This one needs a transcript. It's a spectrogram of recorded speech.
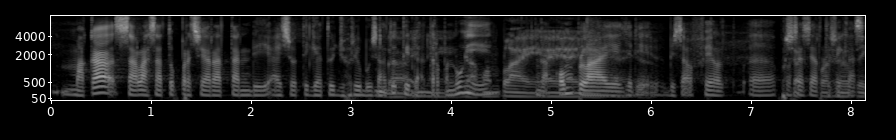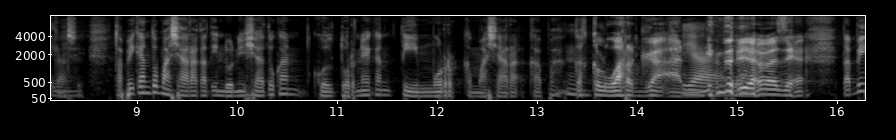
maka salah satu persyaratan di ISO 37001 Nggak tidak ini, terpenuhi, nggak comply, nggak ya, ya, comply, ya, ya, jadi ya. bisa fail eh, proses Proses sertifikasinya. sertifikasi. Tapi kan tuh masyarakat Indonesia tuh kan kulturnya kan timur ke masyarakat apa Hmm. kekeluargaan Iya, gitu iya. ya Mas ya. Tapi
